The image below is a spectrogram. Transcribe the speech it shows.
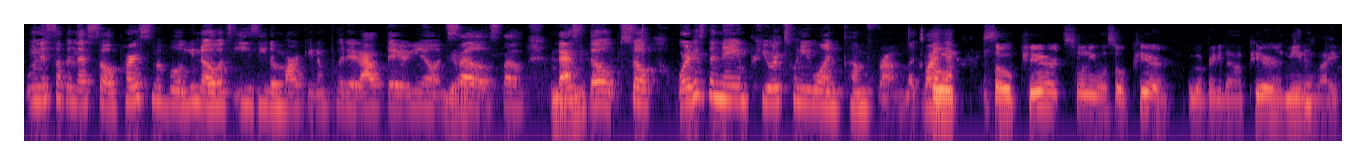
when it's something that's so personable, you know, it's easy to market and put it out there, you know, and Yeah. sell. So that's Mhm. dope. So where does the name Pure Twenty One come from? Like, why So, that? so pure 21, so pure, we're gonna break it down. Pure meaning like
